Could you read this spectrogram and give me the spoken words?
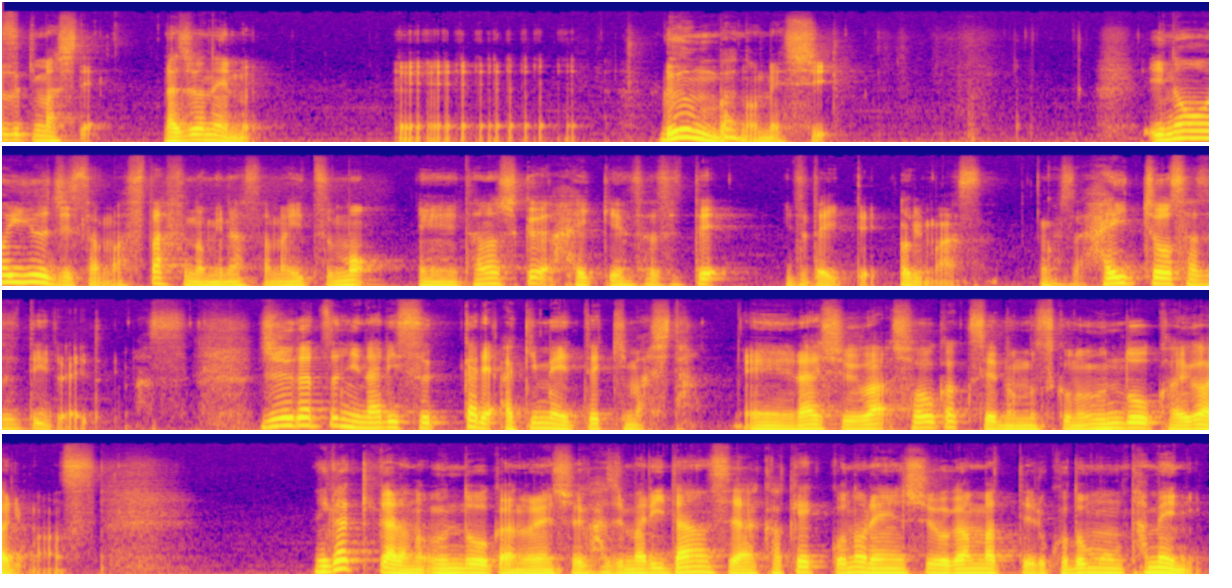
続きまして、ラジオネーム、えー、ルンバの飯。井上裕二様、スタッフの皆様、いつも、えー楽しく拝見させていただいております。ごめんなさい。拝聴させていただいております。10月になりすっかり秋めいてきました。えー来週は小学生の息子の運動会があります。2学期からの運動会の練習が始まり、ダンスやかけっこの練習を頑張っている子供のために、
